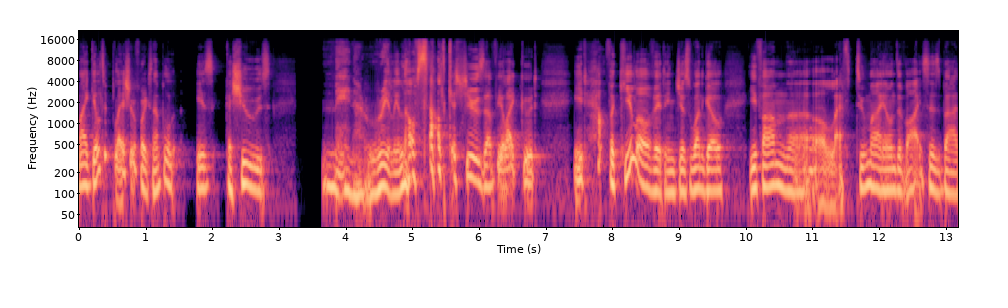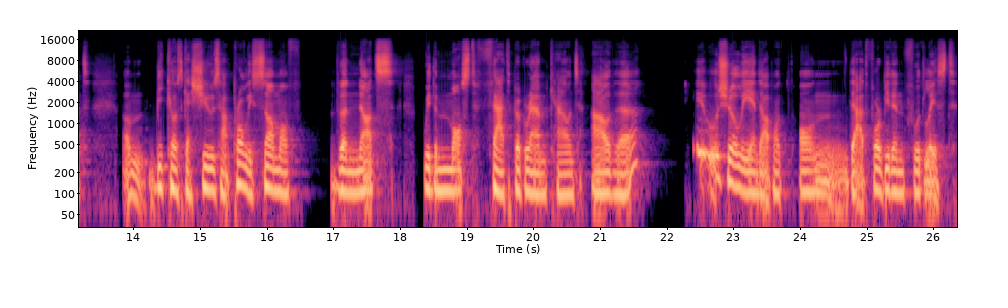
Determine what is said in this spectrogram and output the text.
my guilty pleasure, for example, is cashews. Man, I really love salt cashews. I feel I could eat half a kilo of it in just one go if I'm uh, left to my own devices. But um, because cashews are probably some of the nuts with the most fat per gram count out there, it will surely end up on, on that forbidden food list,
